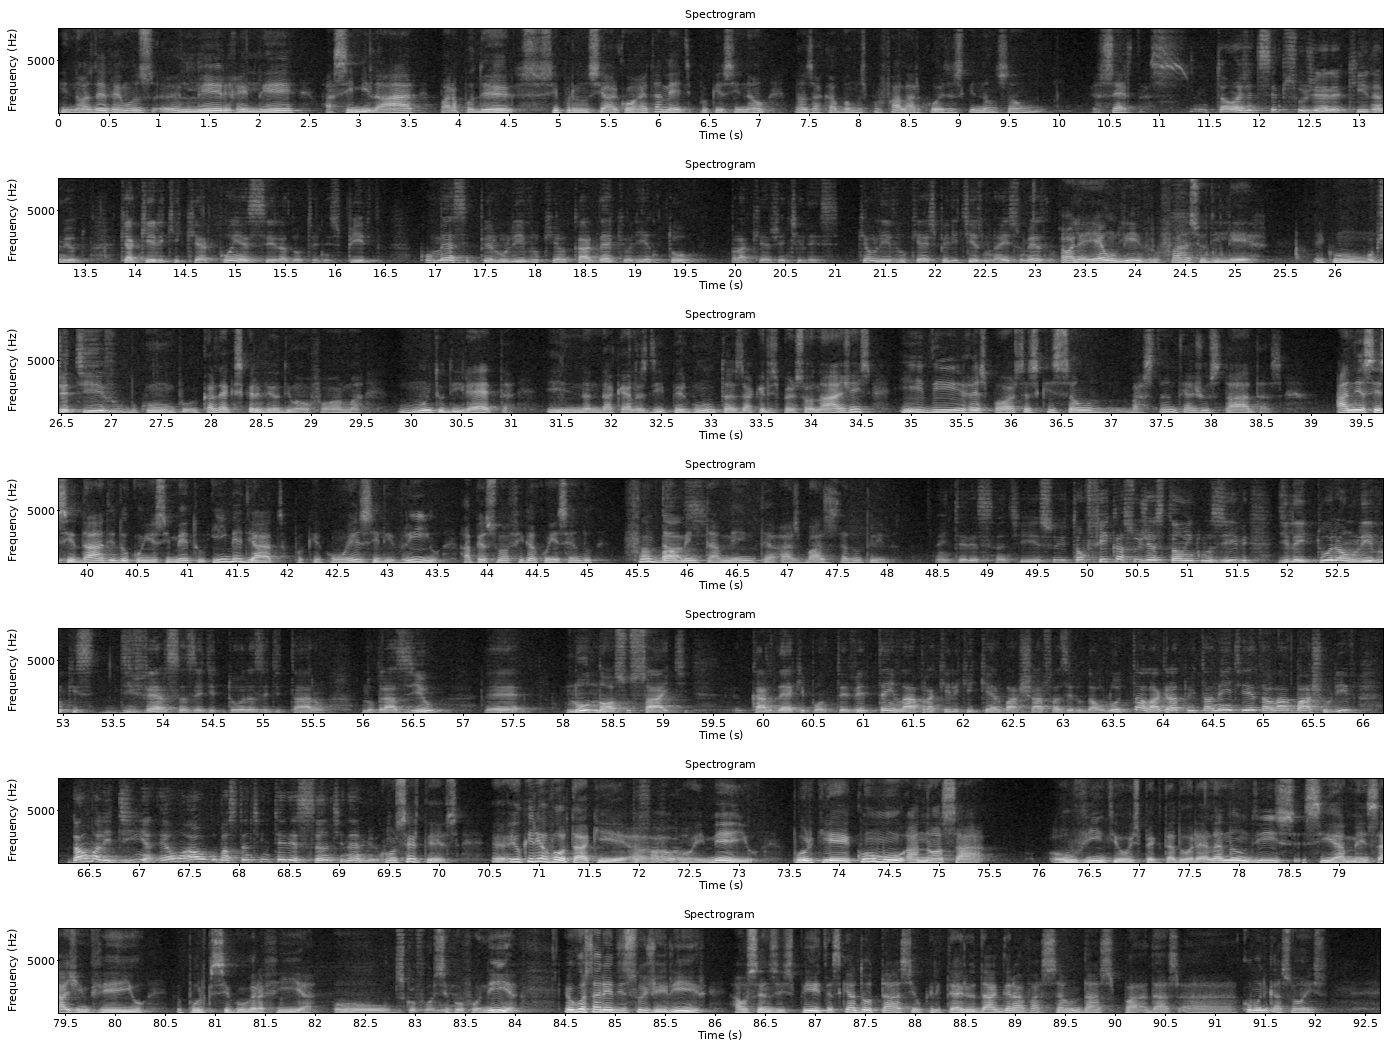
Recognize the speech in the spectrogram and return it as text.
que nós devemos eh, ler, reler, assimilar para poder se pronunciar corretamente, porque senão nós acabamos por falar coisas que não são certas. Então a gente sempre sugere aqui, né, Milton, que aquele que quer conhecer a doutrina espírita comece pelo livro que Kardec orientou para que a gente lesse, que é o livro que é Espiritismo, não é isso mesmo? Olha, é um livro fácil de ler. Com, Objetivo. Com, Kardec escreveu de uma forma muito direta e naquelas de perguntas àqueles personagens e de respostas que são bastante ajustadas à necessidade do conhecimento imediato, porque com esse livrinho a pessoa fica conhecendo fundamentalmente base. as bases da doutrina. É interessante isso. Então fica a sugestão, inclusive, de leitura. Um livro que diversas editoras editaram no Brasil. É, no nosso site kardec.tv, tem lá para aquele que quer baixar, fazer o download, está lá gratuitamente, entra lá, baixa o livro, dá uma lidinha, é um, algo bastante interessante, né, meu? Com certeza. Eu queria voltar aqui ao e-mail, porque como a nossa ouvinte ou espectadora, ela não diz se a mensagem veio por psicografia ou psicofonia, psicofonia eu gostaria de sugerir aos centros espíritas que adotassem o critério da gravação das, das uh, comunicações.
